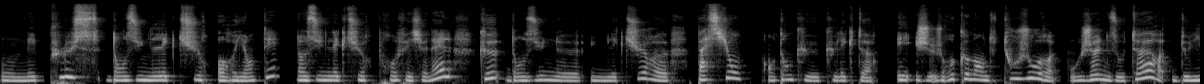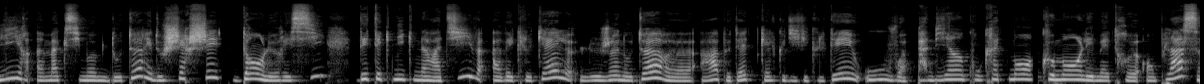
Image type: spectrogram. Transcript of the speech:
on est plus dans une lecture orientée, dans une lecture professionnelle, que dans une, une lecture euh, passion en tant que, que lecteur. Et je, recommande toujours aux jeunes auteurs de lire un maximum d'auteurs et de chercher dans le récit des techniques narratives avec lesquelles le jeune auteur euh, a peut-être quelques difficultés ou voit pas bien concrètement comment les mettre en place.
